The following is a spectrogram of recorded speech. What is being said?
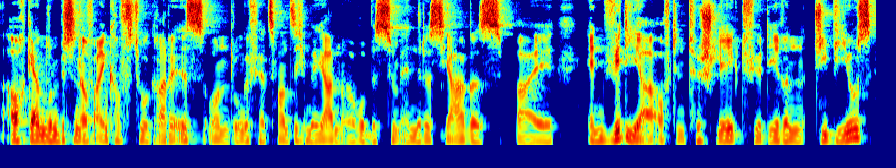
auch gern so ein bisschen auf Einkaufstour gerade ist und ungefähr 20 Milliarden Euro bis zum Ende des Jahres bei Nvidia auf den Tisch legt für deren GPUs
